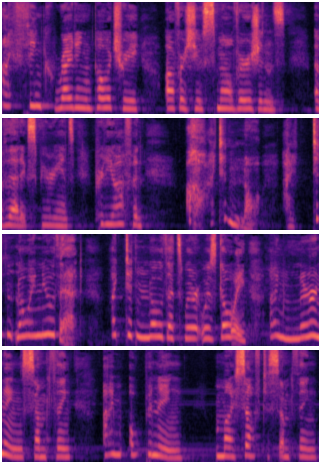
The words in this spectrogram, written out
I think writing poetry offers you small versions of that experience pretty often. Oh, I didn't know. I didn't know I knew that. I didn't know that's where it was going. I'm learning something. I'm opening myself to something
